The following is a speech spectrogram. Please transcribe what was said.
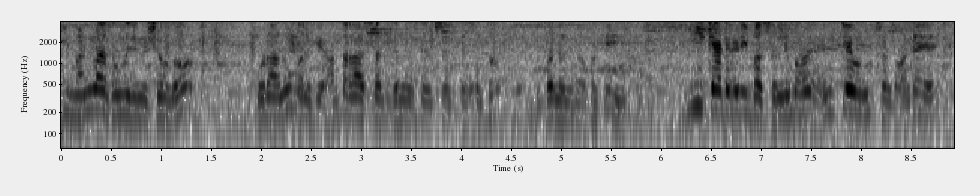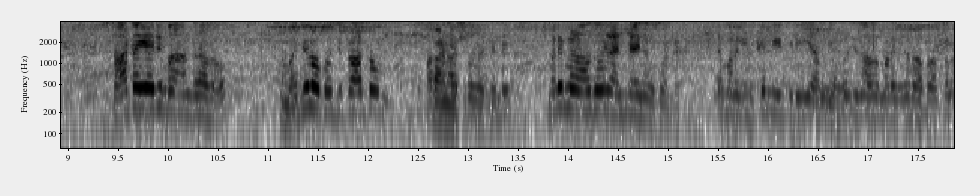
ఈ మండలానికి సంబంధించిన విషయంలో కూడాను మనకి అంతర్రాష్ట్ర ఉద్దేశంతో ఇబ్బంది ఉంది కాబట్టి ఈ కేటగిరీ బస్సుల్ని మనం ఎన్కేవ్ రూట్స్ అంటాం. అంటే స్టార్ట్ అయ్యేది మన ఆంధ్రాలో. మధ్యలో కొద్ది ప్రాంతం పక్క రాష్ట్రంలోకి వెళ్ళి మళ్ళీ మన ఆంధ్రలో ఎండ్ అయింది అనుకుంటే అంటే మనకి ముఖ్యంగా ఇప్పుడు ఈ అనంతపురం జిల్లాలో మన దగ్గర ఆ ప్రాంతాలు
